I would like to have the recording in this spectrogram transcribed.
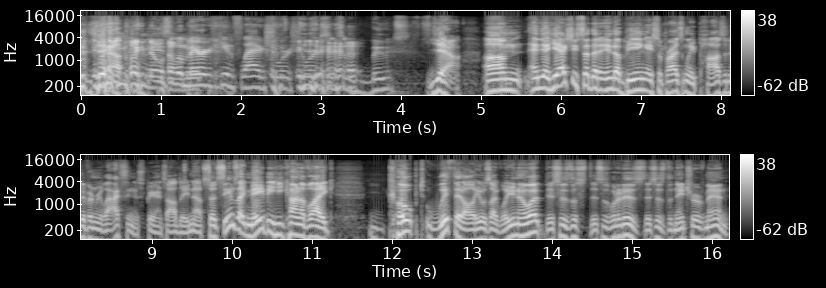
yeah, like no some helmet. American flag short shorts and some boots. yeah. Um, and yeah, he actually said that it ended up being a surprisingly positive and relaxing experience, oddly enough. So it seems like maybe he kind of like coped with it all. He was like, well, you know what? This is this this is what it is. This is the nature of man.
